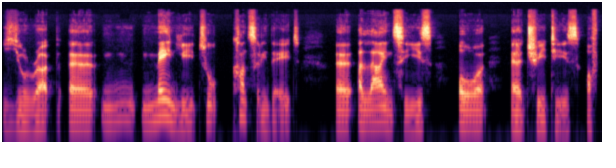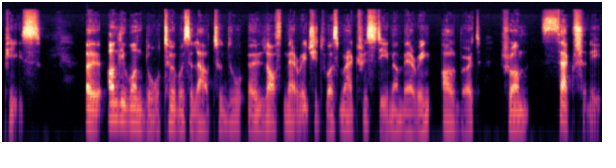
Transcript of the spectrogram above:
Europe, uh, m- mainly to consolidate uh, alliances or uh, treaties of peace. only one daughter was allowed to do a love marriage. It was Maria Christina marrying Albert from Saxony.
